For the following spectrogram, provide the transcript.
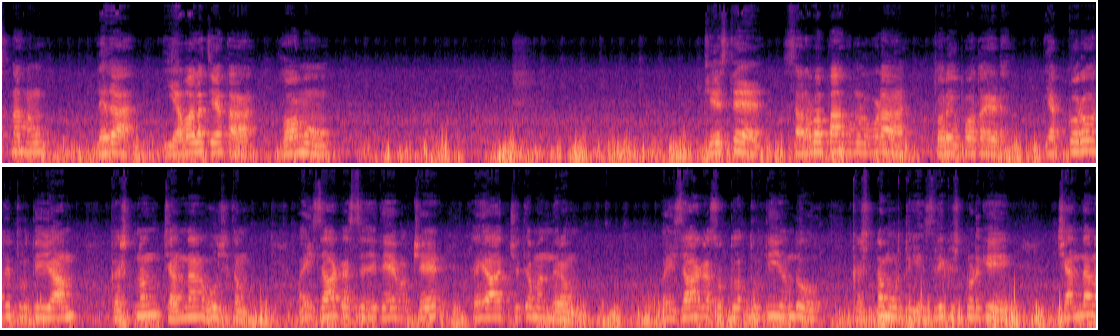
స్నానం లేదా యవల చేత హోమం చేస్తే సర్వపాపములు కూడా తొలగిపోతాయట. ఎక్కరోతి తృతీయాం కృష్ణం చందనభూషితం. వైశాఖస్య శితేపక్షే దయాచ్యుత మందిరం. వైశాఖ శుక్ల తృతీయందు కృష్ణమూర్తికి శ్రీకృష్ణుడికి చందన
